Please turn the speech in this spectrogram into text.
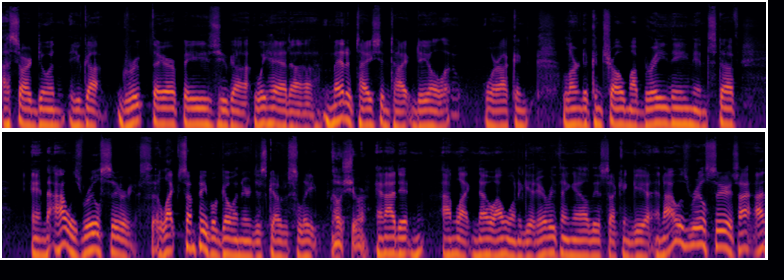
I started doing. You got group therapies. You got. We had a meditation type deal where I can learn to control my breathing and stuff. And I was real serious. Like some people go in there and just go to sleep Oh, sure. and I didn't. I'm like, no, I want to get everything out of this I can get, and I was real serious. I, I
